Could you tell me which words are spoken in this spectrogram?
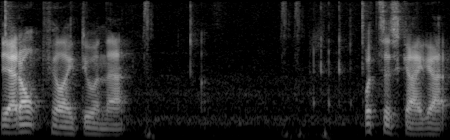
Yeah, I don't feel like doing that. What's this guy got?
